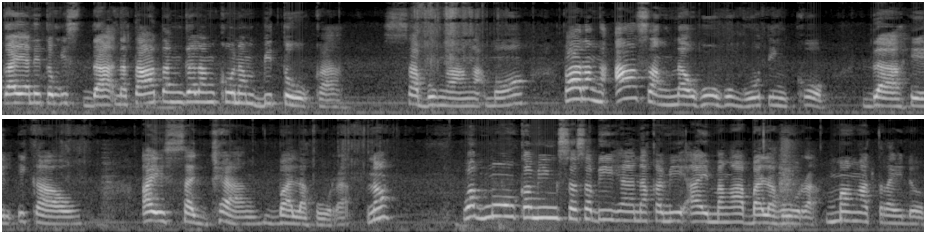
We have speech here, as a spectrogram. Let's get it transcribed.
kaya nitong isda, natatanggalan ko ng bituka sa bunganga mo. Parang asang nahuhugutin ko dahil ikaw ay sadyang balahura, no? Huwag mo kaming sasabihan na kami ay mga balahura, mga traidor.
